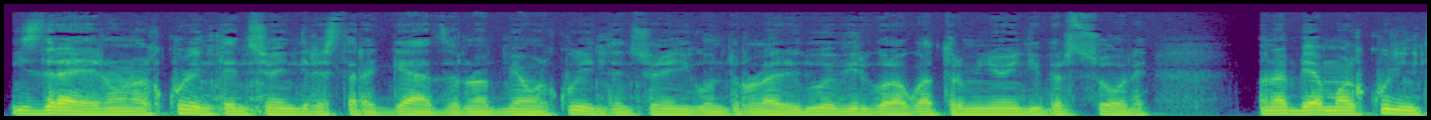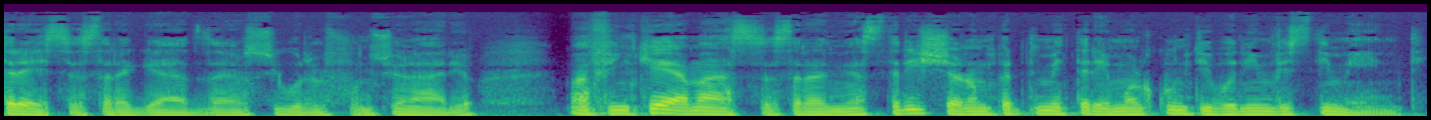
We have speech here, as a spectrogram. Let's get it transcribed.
Israele non ha alcuna intenzione di restare a Gaza, non abbiamo alcuna intenzione di controllare 2,4 milioni di persone, non abbiamo alcun interesse a stare a Gaza, assicura il funzionario, ma finché Hamas sarà nella striscia non permetteremo alcun tipo di investimenti.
